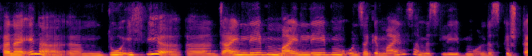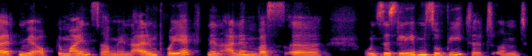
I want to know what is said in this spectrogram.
daran erinnere. Ähm, du, ich, wir. Äh, dein Leben, mein Leben, unser gemeinsames Leben. Und das gestalten wir auch gemeinsam in allen Projekten, in allem, was äh, uns das Leben so bietet. Und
